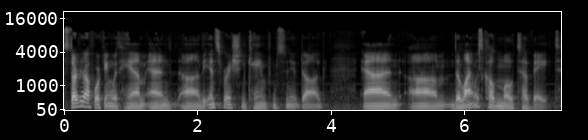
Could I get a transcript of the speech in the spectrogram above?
started off working with him, and uh, the inspiration came from Snoop Dogg. And um, the line was called Motivate.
